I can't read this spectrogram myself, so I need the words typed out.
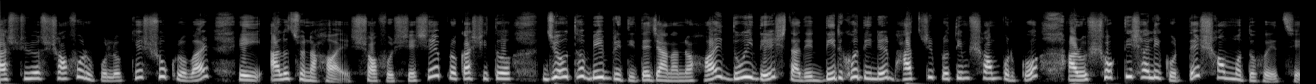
রাষ্ট্রীয় সফর উপলক্ষে শুক্রবার এই আলোচনা হয়। সফর শেষে প্রকাশিত যৌথ বিবৃতিতে জানানো হয়, দুই দেশ তাদের দীর্ঘদিনের ভ্রাতৃপ্রতিম সম্পর্ক আরও শক্তিশালী করতে সম্মত হয়েছে।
